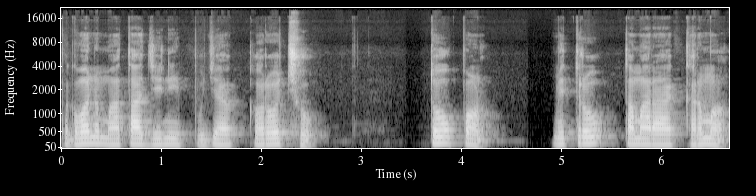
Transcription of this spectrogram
ભગવાન માતાજીની પૂજા કરો છો, તો પણ મિત્રો તમારા ઘરમાં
